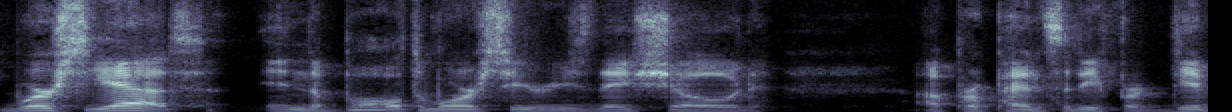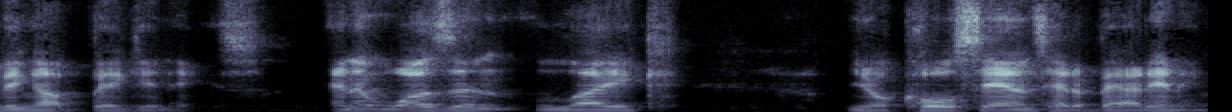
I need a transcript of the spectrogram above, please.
Worse yet, in the Baltimore series, they showed a propensity for giving up big innings. And it wasn't like, you know, Cole Sands had a bad inning.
